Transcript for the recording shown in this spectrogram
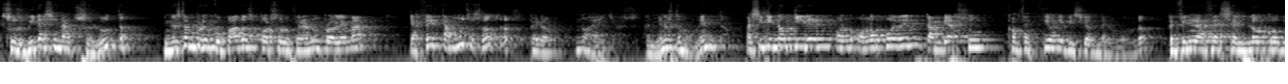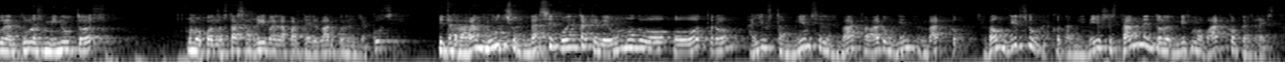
sus vidas en absoluto. Y no están preocupados por solucionar un problema que afecta a muchos otros, pero no a ellos, al menos de momento. Así que no quieren o, no pueden cambiar su concepción y visión del mundo. Prefieren hacerse el loco durante unos minutos, como cuando estás arriba en la parte del barco en el jacuzzi. Y tardarán mucho en darse cuenta que de un modo u otro a ellos también se les va a acabar hundiendo el barco. Se va a hundir su barco también. Ellos están dentro del mismo barco que el resto.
